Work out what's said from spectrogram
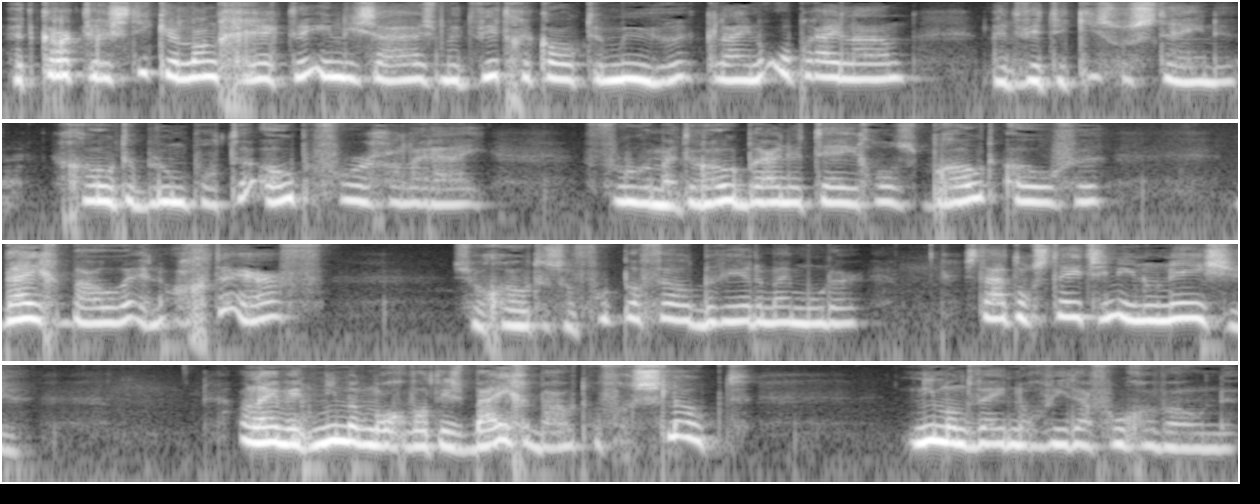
Het karakteristieke langgerekte Indische huis met witgekookte muren, kleine oprijlaan met witte kiezelstenen, grote bloempotten, open voorgalerij, vloer met roodbruine tegels, broodoven, bijgebouwen en achtererf, zo groot als een voetbalveld beweerde mijn moeder, staat nog steeds in Indonesië. Alleen weet niemand nog wat is bijgebouwd of gesloopt. Niemand weet nog wie daar vroeger woonde.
